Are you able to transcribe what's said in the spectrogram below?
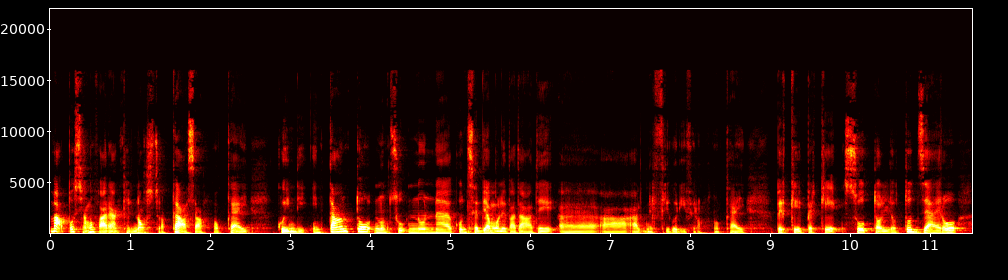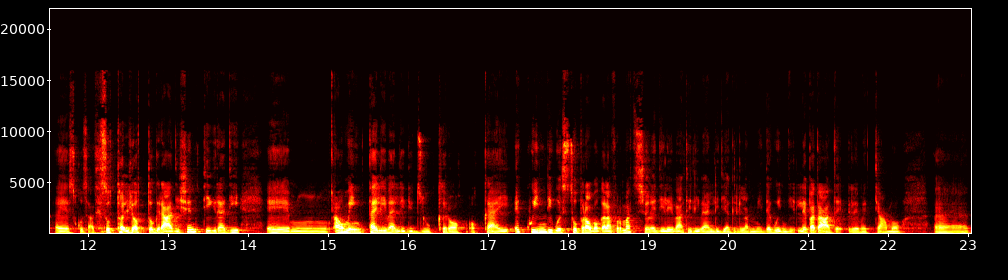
ma possiamo fare anche il nostro a casa, ok? Quindi intanto non, su, non conserviamo le patate eh, a, a, nel frigorifero, ok? Perché? Perché sotto gli 8,0, eh, scusate, sotto gli 8 gradi centigradi ehm, aumenta i livelli di zucchero, ok? E quindi questo provoca la formazione di elevati livelli di acrilammide. Quindi le patate le mettiamo eh,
